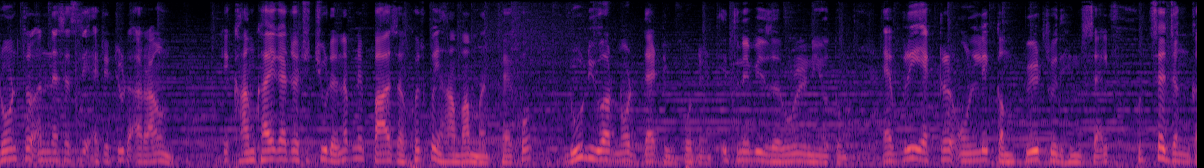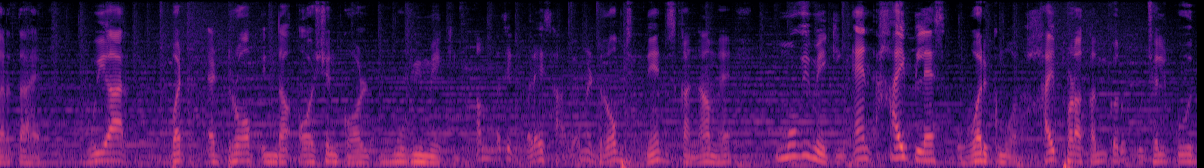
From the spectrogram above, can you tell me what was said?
don't throw unnecessary attitude around कि खाम खाई का जो एटीट्यूड है ना अपने पास रखो, इसको यहाँ वहाँ मत फेंको. Dude you are not that important इतने भी ज़रूरी नहीं हो तुम. Every actor only competes with himself खुद से जंग करता है. We are but a drop in the ocean called movie making हम बस एक बड़े सागर में ड्रॉप जितने हैं, जिसका नाम है movie making and hype less work more hype थोड़ा कम करो, उछल कूद,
